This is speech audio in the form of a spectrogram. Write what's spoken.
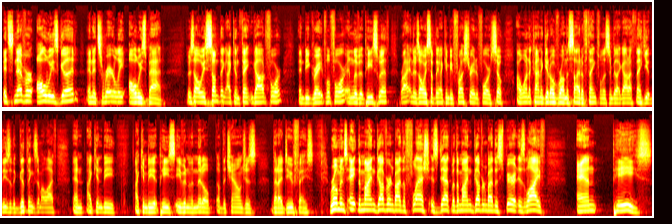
It's never always good and it's rarely always bad. There's always something I can thank God for and be grateful for and live at peace with, right? And there's always something I can be frustrated for. So I want to kind of get over on the side of thankfulness and be like, God, I thank you. These are the good things in my life, and I can be, I can be at peace even in the middle of the challenges that I do face. Romans 8, the mind governed by the flesh is death, but the mind governed by the spirit is life and peace.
